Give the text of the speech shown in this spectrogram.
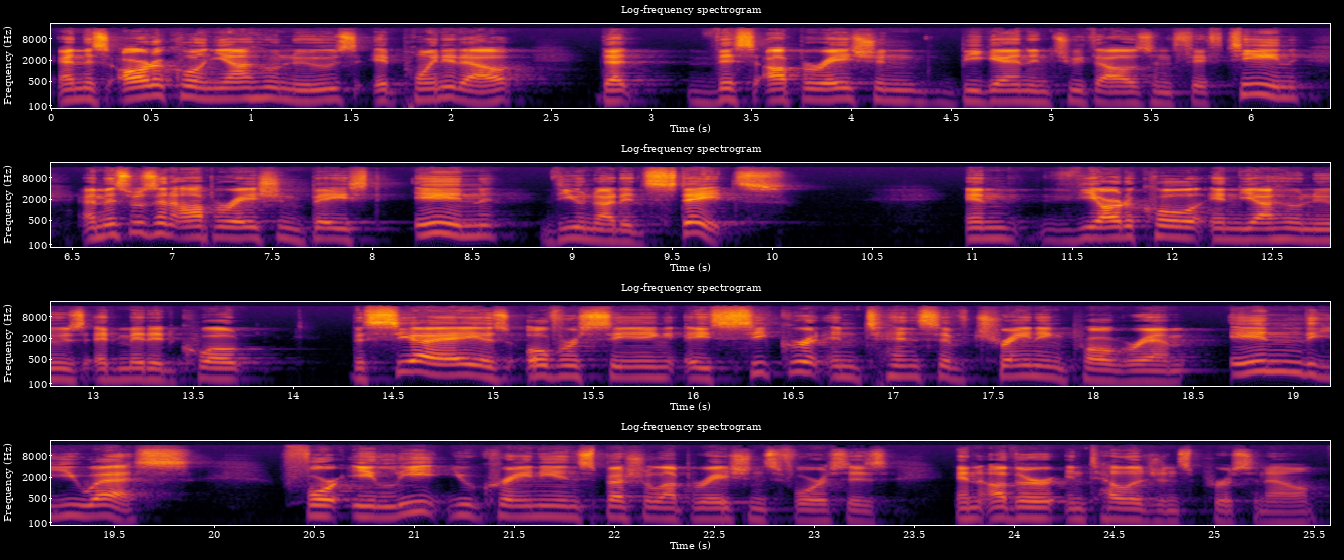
And this article in Yahoo News, it pointed out that this operation began in 2015, and this was an operation based in the United States. And the article in Yahoo News admitted, quote, the CIA is overseeing a secret intensive training program in the US for elite Ukrainian special operations forces and other intelligence personnel.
